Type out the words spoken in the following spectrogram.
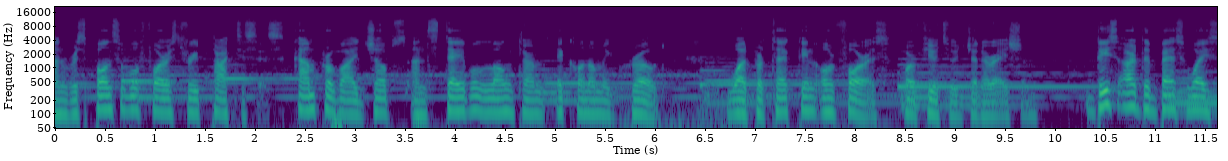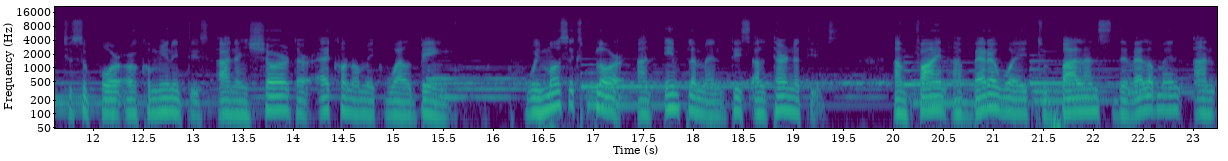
and responsible forestry practices can provide jobs and stable long term economic growth while protecting our forests for future generations. These are the best ways to support our communities and ensure their economic well being. We must explore and implement these alternatives and find a better way to balance development and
